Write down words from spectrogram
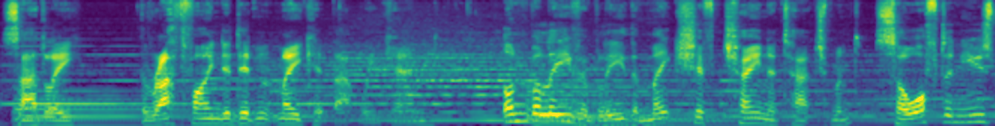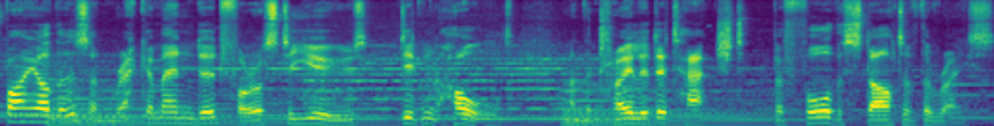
Sadly, the Wrathfinder didn't make it that weekend. Unbelievably, the makeshift chain attachment, so often used by others and recommended for us to use, didn't hold, and the trailer detached before the start of the race.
